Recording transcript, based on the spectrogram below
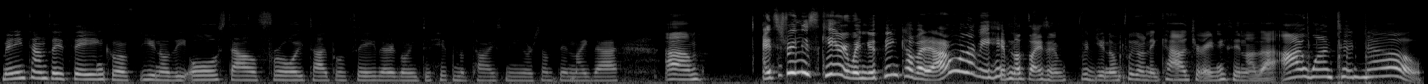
Many times they think of, you know, the old style Freud type of thing, they're going to hypnotize me or something like that. Um, it's really scary when you think about it. I don't want to be hypnotized and put, you know, put on a couch or anything like that. I want to know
